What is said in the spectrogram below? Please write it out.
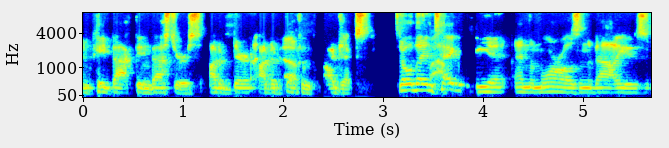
and paid back the investors out of their out of different projects. So the integrity wow. and the morals and the values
